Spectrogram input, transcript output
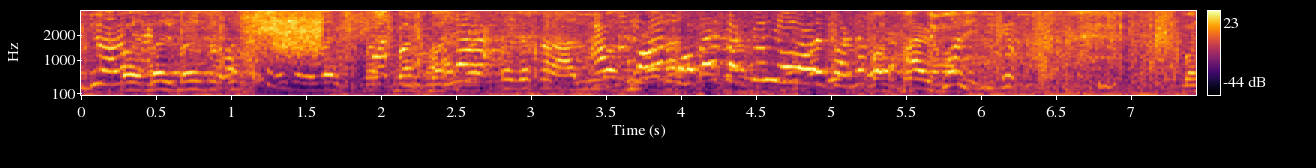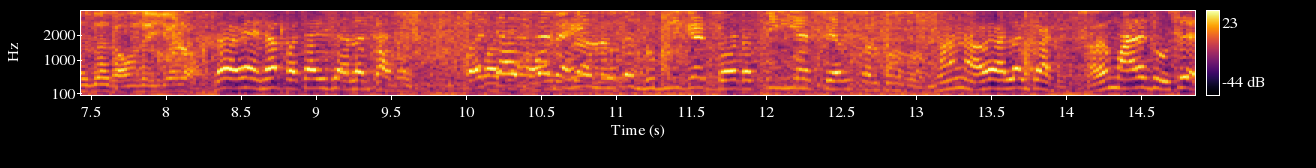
બસ બસ બસ બસ બસ બસ બસ બસ બસ આવું થઈ ગયો લો. એના પચાસ અલગ કાઢે પચાસ નહીં, હું તો ડુપ્લિકેટ ડોટ હતી એ સેલ કરતો હતો ના ના હવે અલગ કાઢે હવે મારે જોશે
